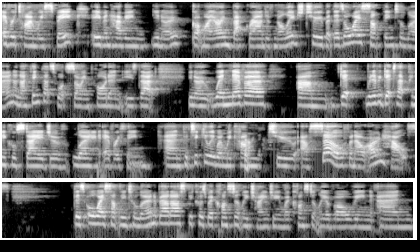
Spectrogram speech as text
every time we speak, even having, you know, got my own background of knowledge too, but there's always something to learn. And I think that's what's so important is that, you know, we're never um, get we never get to that pinnacle stage of learning everything. And particularly when we come to ourself and our own health, there's always something to learn about us because we're constantly changing we're constantly evolving. And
